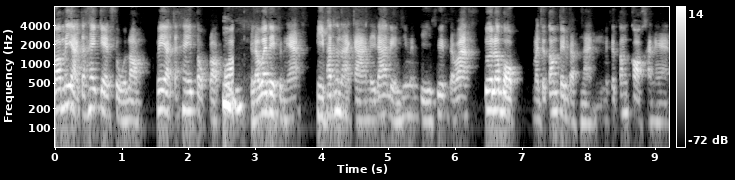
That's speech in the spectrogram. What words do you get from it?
ก็ไม่อยากจะให้เกรดศูนย์หรอก ไม่อยากจะให้ตกหรอกเพราะว่าเห็นแล้วว่าเด็กคนเนี้ยมีพัฒนาการในด้านอื่นที่มันดีขึ้น แต่ว่าด้วยระบบมันจะต้องเป็นแบบนั้น มันจะต้องกรอกคะแนน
